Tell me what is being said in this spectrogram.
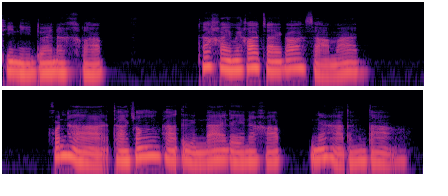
ที่นี้ด้วยนะครับ ถ้าใครไม่เข้าใจก็สามารถค้นหาทางช่องทางอื่นได้เลยนะครับ เนื้อหาต่างๆ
